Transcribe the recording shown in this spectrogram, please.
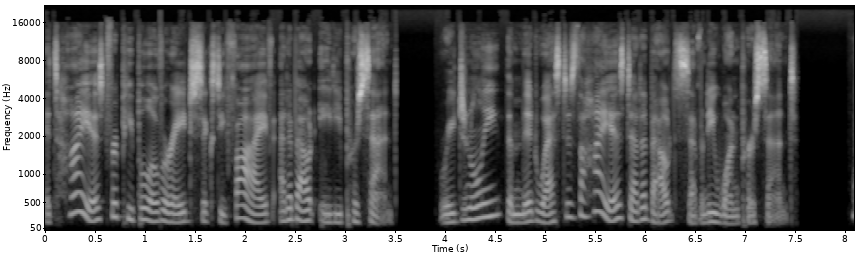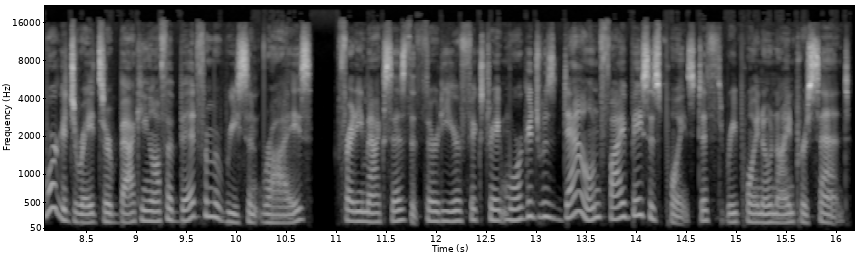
it's highest for people over age 65 at about 80%. Regionally, the Midwest is the highest at about 71%. Mortgage rates are backing off a bit from a recent rise. Freddie Mac says the 30 year fixed rate mortgage was down 5 basis points to 3.09%.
